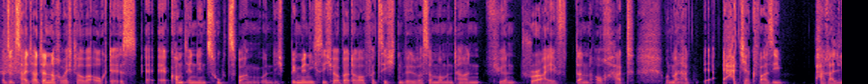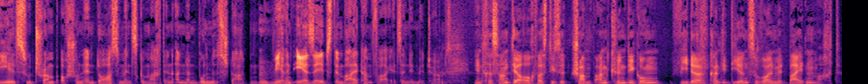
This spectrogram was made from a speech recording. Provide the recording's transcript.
Also Zeit hat er noch, aber ich glaube auch, der ist, er, er kommt in den Zugzwang und ich bin mir nicht sicher, ob er darauf verzichten will, was er momentan für einen Drive dann auch hat. Und man hat, er hat ja quasi parallel zu Trump auch schon Endorsements gemacht in anderen Bundesstaaten, mhm. während er selbst im Wahlkampf war jetzt in den Midterms. Interessant ja auch, was diese Trump-Ankündigung, wieder kandidieren zu wollen, mit Biden macht.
